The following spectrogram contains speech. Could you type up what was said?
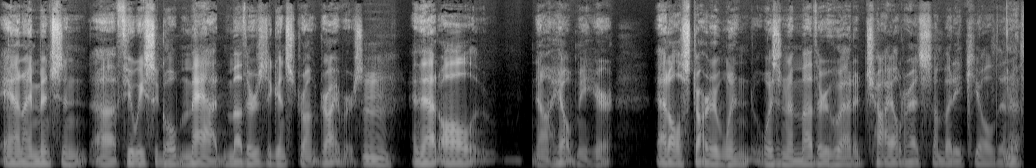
And I mentioned uh, a few weeks ago, MADD, Mothers Against Drunk Drivers. Mm. And that all, now help me here, that all started when wasn't a mother who had a child or had somebody killed in Yes.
